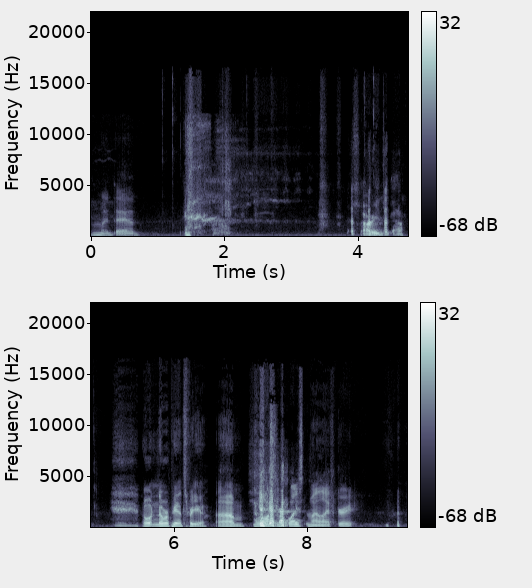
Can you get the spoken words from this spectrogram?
My dad. Sorry, Jeff. no, no more peanuts for you. Um, I lost him twice in my life. Great.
